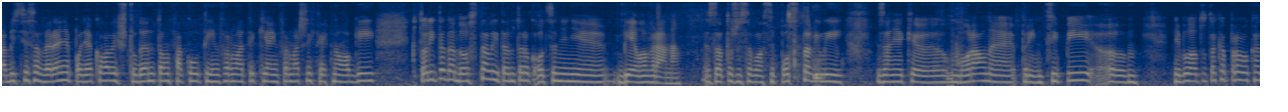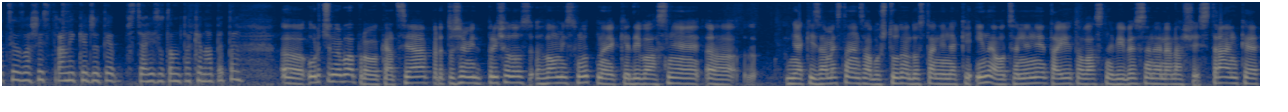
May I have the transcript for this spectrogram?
aby ste sa verejne poďakovali študentom fakulty informatiky a informačných technológií, ktorí teda dostali tento rok ocenenie Biela vrana. Za to, že sa vlastne postavili za nejaké morálne princípy. Ehm, nebola to taká provokácia z vašej strany, keďže tie vzťahy sú tam také napäté? Určite nebola provokácia, pretože mi prišlo dosť veľmi smutné, kedy vlastne nejaký zamestnanec alebo študent dostane nejaké iné ocenenie, tak je to vlastne vyvesené na našej stránke,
